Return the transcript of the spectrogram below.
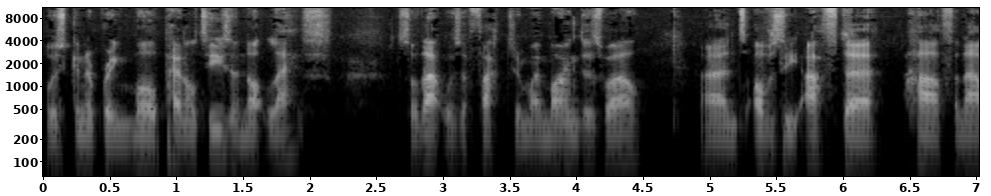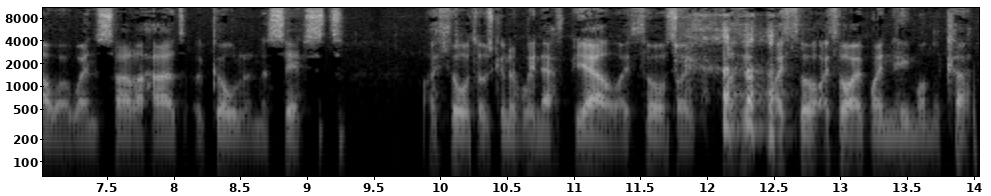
was going to bring more penalties and not less. So that was a factor in my mind as well. And obviously, after half an hour, when Salah had a goal and assist, I thought I was going to win FPL. I thought I, I, I thought I thought I had my name on the cup.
